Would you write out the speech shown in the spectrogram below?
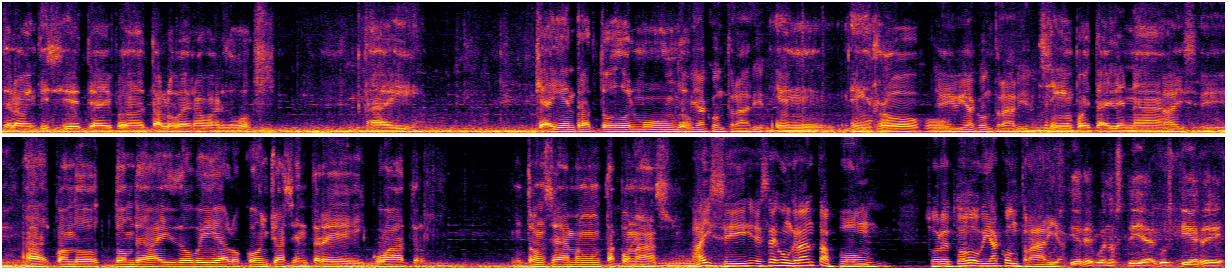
de la 27 ahí por donde está Lovera Bardós. Ahí. Que ahí entra todo el mundo. Vía contraria. En, en rojo. vía contraria. Sin importarle nada. Ay, sí. Ah, cuando donde hay dos vías, los conchos hacen tres y cuatro. Entonces arman un taponazo. Ay, sí, ese es un gran tapón, sobre todo vía contraria. Gutiérrez, buenos días. Gutiérrez,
